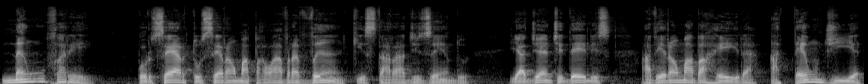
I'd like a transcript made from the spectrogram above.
não o farei. Por certo será uma palavra vã que estará dizendo, e adiante deles haverá uma barreira até um dia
